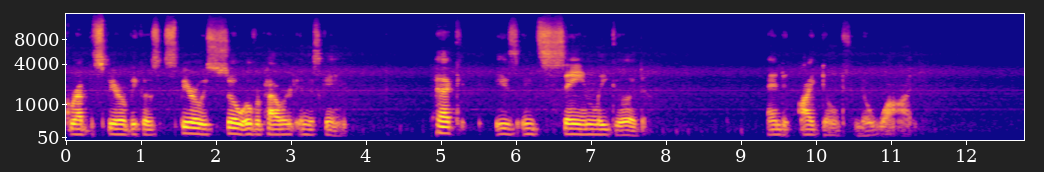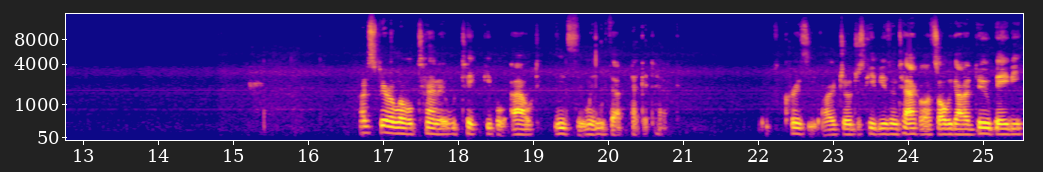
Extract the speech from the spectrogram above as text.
grab the Spearow because Spearow is so overpowered in this game. Peck is insanely good. And I don't know why. At Spearow level 10, it would take people out instantly with that peck attack. It's crazy. Alright, Joe, just keep using tackle. That's all we gotta do, baby.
